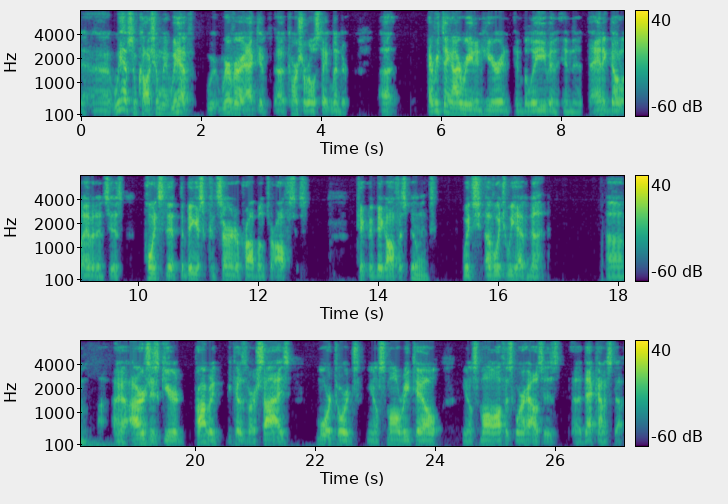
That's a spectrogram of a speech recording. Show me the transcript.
Uh, we have some caution. I mean, we have we're, we're a very active uh, commercial real estate lender. Uh, everything I read and hear and, and believe in, in the, the, anecdotal evidence is points that the biggest concern or problems are offices, particularly big office buildings, yeah. which of which we have none. Um, ours is geared probably because of our size more towards you know small retail, you know small office warehouses, uh, that kind of stuff,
